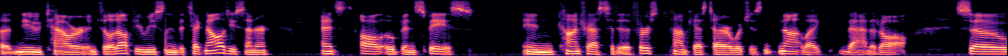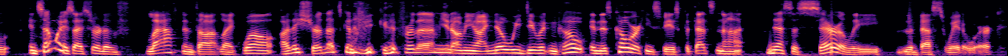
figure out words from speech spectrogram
a new tower in Philadelphia recently, the Technology Center, and it's all open space in contrast to the first Comcast tower, which is not like that at all. So in some ways, I sort of laughed and thought, like, well, are they sure that's going to be good for them? You know, I mean, I know we do it in co in this co-working space, but that's not necessarily the best way to work.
